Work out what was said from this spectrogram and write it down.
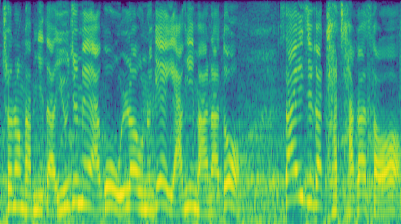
5천 원 갑니다. 요즘에 아구 올라오는 게 양이 많아도 사이즈가 다 작아서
